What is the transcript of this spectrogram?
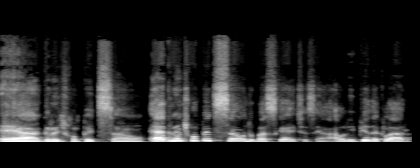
é a grande competição. É a grande competição do basquete, assim. A Olimpíada, claro,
